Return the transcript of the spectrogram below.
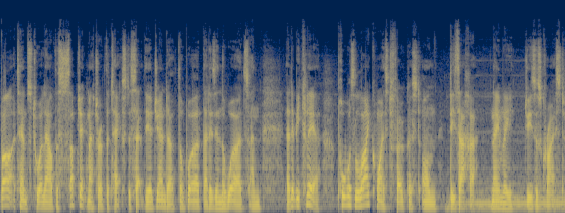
Barth attempts to allow the subject matter of the text to set the agenda, the word that is in the words, and let it be clear, Paul was likewise focused on die Sache, namely Jesus Christ.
